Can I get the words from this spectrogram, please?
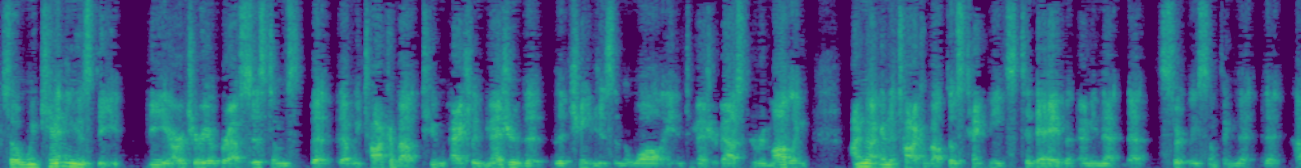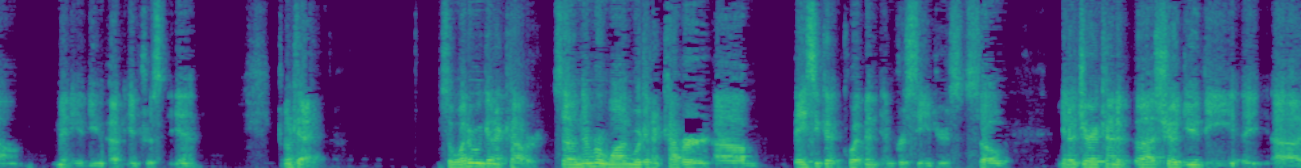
So we can use the, the arteriograph systems that, that we talk about to actually measure the, the changes in the wall and to measure vascular remodeling. I'm not going to talk about those techniques today, but I mean that that's certainly something that, that um, many of you have interest in. Okay, so what are we going to cover? So number one, we're going to cover um, basic equipment and procedures. So, you know, Jerry kind of uh, showed you the, uh,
